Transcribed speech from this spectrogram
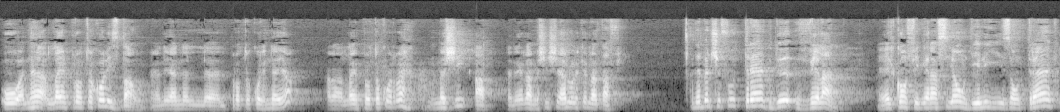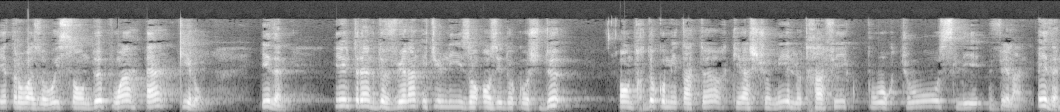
وعندنا ال line protocol is down يعني أن البروتوكول هنايا راه ال line protocol راه ماشي up يعني راه ماشي شاعل ولكن راه طافي. دابا نشوفو trunk de VLAN يعني ال configuration des liaisons trunk اي 3 2.1 كيلو اذا un trunk de VLAN est une liaison en Z de couche 2 entre deux commutateurs qui acheminent le trafic pour tous les VLAN. إذا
